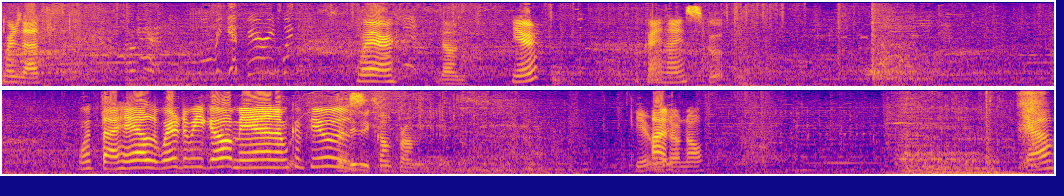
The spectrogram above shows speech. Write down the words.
Where's that? We get buried with Where? Done. Here? Okay, nice. Ooh. What the hell? Where do we go, man? I'm confused. Where did we come from? Here, I don't know. Yeah?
